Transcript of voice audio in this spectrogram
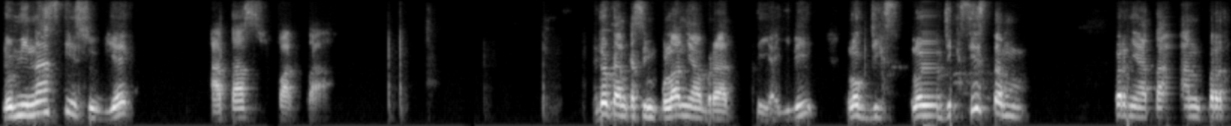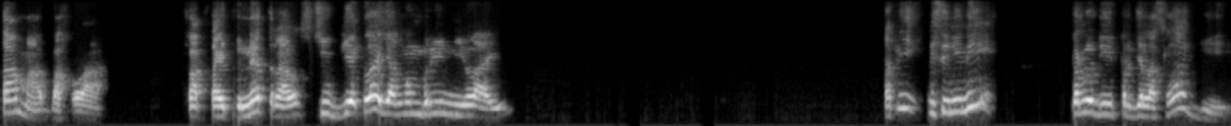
Dominasi subjek atas fakta. Itu kan kesimpulannya berarti ya. Jadi logik logik sistem pernyataan pertama bahwa fakta itu netral, subjeklah yang memberi nilai. Tapi di sini nih perlu diperjelas lagi.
